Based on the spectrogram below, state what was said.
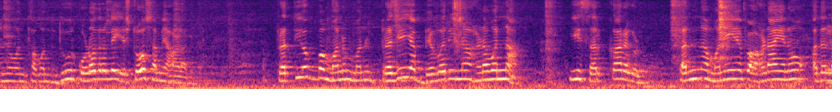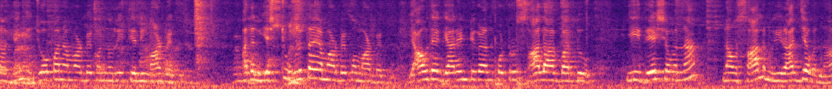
ಅನ್ನುವಂಥ ಒಂದು ದೂರು ಕೊಡೋದ್ರಲ್ಲೇ ಎಷ್ಟೋ ಸಮಯ ಹಾಳಾಗಿದೆ. ಪ್ರತಿಯೊಬ್ಬ ಮನ ಮನ ಪ್ರಜೆಯ ಬೆವರಿನ ಹಣವನ್ನು ಈ ಸರ್ಕಾರಗಳು ತನ್ನ ಮನೆಯ ಹಣ ಏನೋ ಅದನ್ನು ಹೆಂಗೆ ಜೋಪಾನ ಮಾಡಬೇಕು ಅನ್ನೋ ರೀತಿಯಲ್ಲಿ ಮಾಡಬೇಕು. ಅದನ್ನು ಎಷ್ಟು ಉಳಿತಾಯ ಮಾಡಬೇಕೋ ಮಾಡಬೇಕು. ಯಾವುದೇ ಗ್ಯಾರಂಟಿಗಳನ್ನು ಕೊಟ್ಟರು ಸಾಲ ಆಗಬಾರ್ದು. ಈ ದೇಶವನ್ನು ನಾವು ಸಾಲ ಈ ರಾಜ್ಯವನ್ನು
